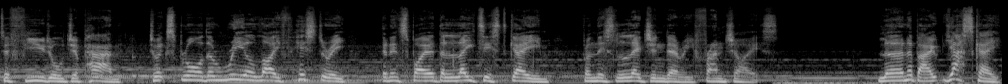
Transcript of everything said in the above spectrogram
to feudal Japan to explore the real life history that inspired the latest game from this legendary franchise. Learn about Yasuke,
